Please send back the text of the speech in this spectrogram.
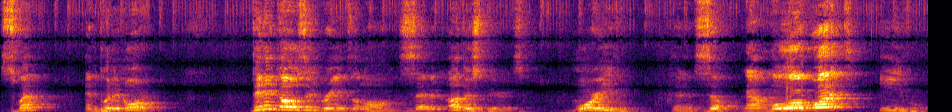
swept, and put in order. Then it goes and brings along seven other spirits, more evil than itself. Now, more what? Evil.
